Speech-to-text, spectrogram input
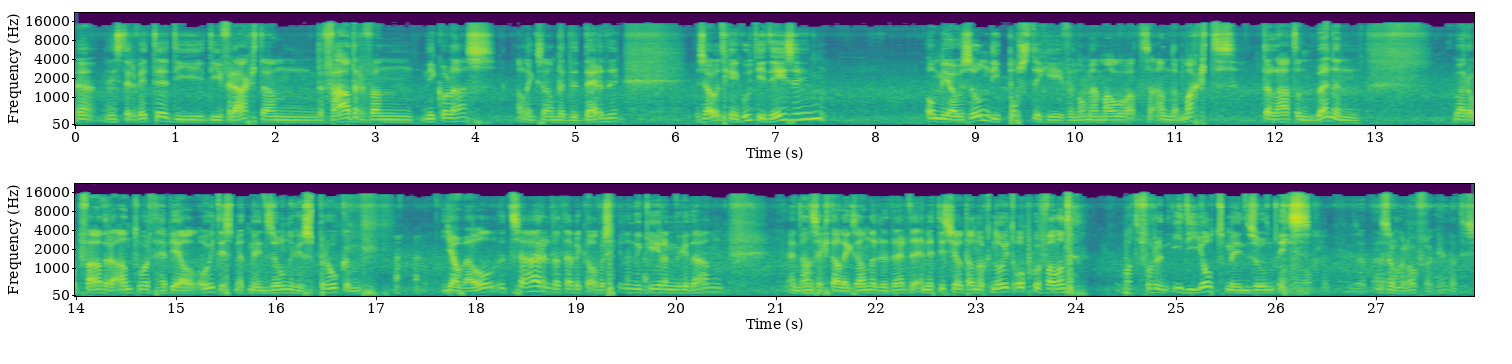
ja minister Witte, die, die vraagt aan de vader van Nicolaas, Alexander III, zou het geen goed idee zijn om jouw zoon die post te geven, om hem al wat aan de macht te laten wennen? Waarop vader antwoordt, heb je al ooit eens met mijn zoon gesproken? Jawel, het zaar, dat heb ik al verschillende keren gedaan. En dan zegt Alexander III, en het is jou dan nog nooit opgevallen wat voor een idioot mijn zoon is. Ongelooflijk. Dat is ongelooflijk. Hè? Dat, is,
